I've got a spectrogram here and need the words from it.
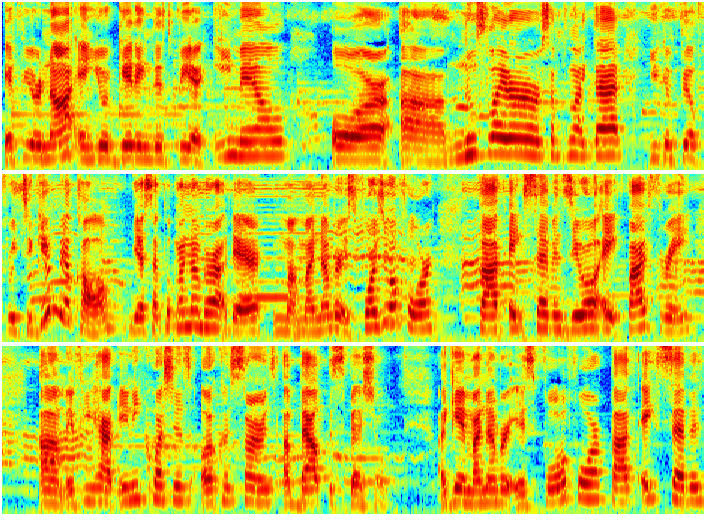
If you're not and you're getting this via email or um, newsletter or something like that, you can feel free to give me a call. Yes, I put my number out there. My, my number is 404 587 0853. Um, if you have any questions or concerns about the special. Again, my number is 404 587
